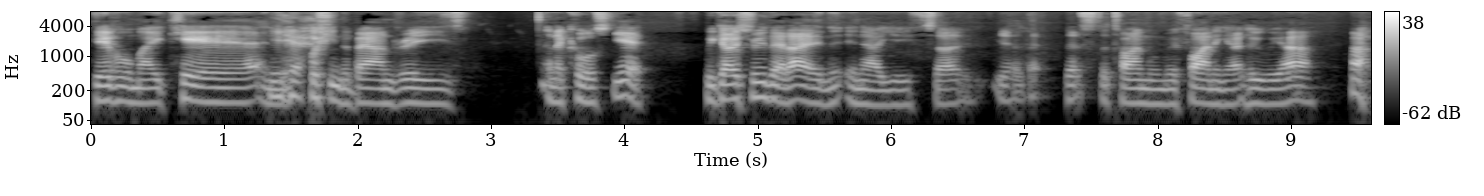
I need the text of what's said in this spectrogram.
devil may care and Yeah. pushing the boundaries. And of course, yeah, we go through that, eh, in, in our youth. So yeah, that, that's the time when we're finding out who we are. Huh.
